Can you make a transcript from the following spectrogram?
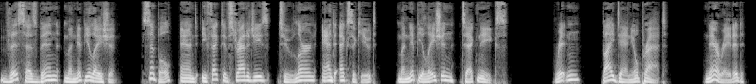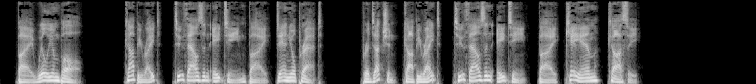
This has been Manipulation. Simple and effective strategies to learn and execute manipulation techniques. Written by Daniel Pratt. Narrated by William Ball. Copyright 2018 by Daniel Pratt. Production copyright 2018 by K.M. Kasi.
